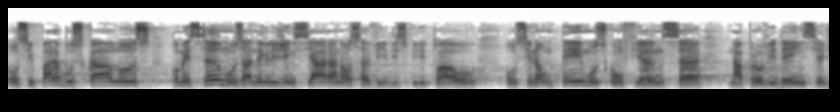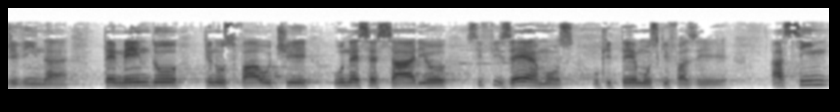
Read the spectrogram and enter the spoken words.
ou se para buscá-los começamos a negligenciar a nossa vida espiritual, ou se não temos confiança na providência divina, temendo que nos falte o necessário se fizermos o que temos que fazer. Assim,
